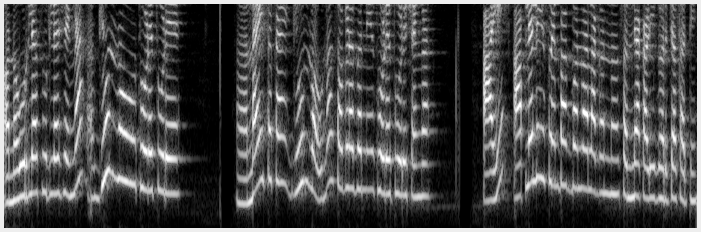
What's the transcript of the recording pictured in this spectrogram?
आणि उरल्या सुरल्या शेंगा घेऊन जाऊ थोडे थोडे. नाही तर काय घेऊन जाऊ ना सगळ्या जणी थोडे थोडे शेंगा. आई आपल्यालाही स्वयंपाक बनवा लागन ना संध्याकाळी घरच्यासाठी.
